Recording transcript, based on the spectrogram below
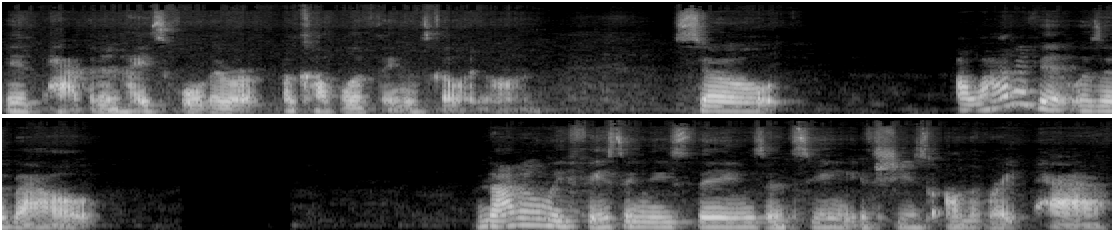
It happened in high school. There were a couple of things going on. So a lot of it was about not only facing these things and seeing if she's on the right path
